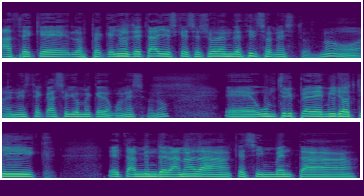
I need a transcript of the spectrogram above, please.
hace que los pequeños detalles que se suelen decir son estos, ¿no? En este caso yo me quedo con eso, ¿no? Eh, un triple de Mirotic eh, también de la nada que se inventa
